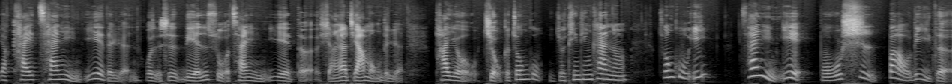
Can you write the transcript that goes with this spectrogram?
要开餐饮业的人，或者是连锁餐饮业的想要加盟的人。它有九个忠告，你就听听看呢。忠告一：餐饮业不是暴利的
